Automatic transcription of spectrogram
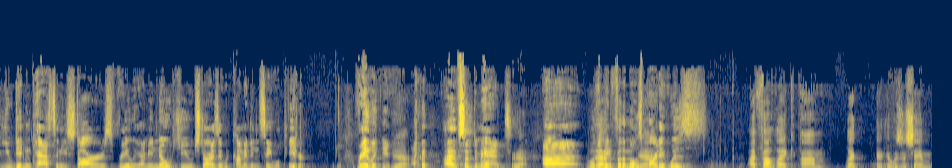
You didn't cast any stars, really. I mean, no huge stars that would come in and say, "Well, Peter, really, Yeah. I have some demands." Yeah. Uh, Well, I mean, for the most yeah. part, it was. I felt like um, like it, it was the same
